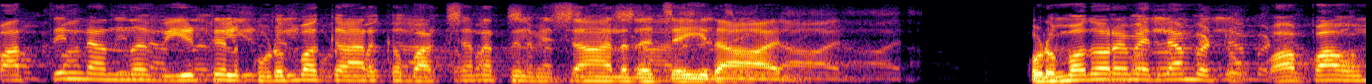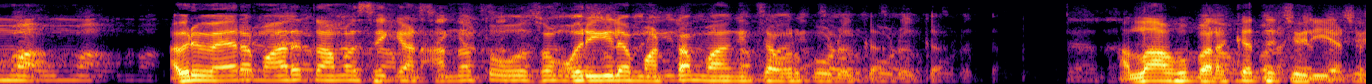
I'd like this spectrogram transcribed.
പത്തിന്റെ അന്ന് വീട്ടിൽ കുടുംബക്കാർക്ക് ഭക്ഷണത്തിൽ വിശാലത ചെയ്താൽ കുടുംബം എന്ന് പറയുമ്പോൾ എല്ലാം പെട്ടു പാപ്പ ഉമ്മ അവര് വേറെ മാറി താമസിക്കാണ് അന്നത്തെ ദിവസം ഒരു കിലോ മട്ടൻ വാങ്ങിച്ച് അവർക്ക് കൊടുക്കുക അള്ളാഹു ബർക്കത്ത് ചൊരിയട്ടെ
